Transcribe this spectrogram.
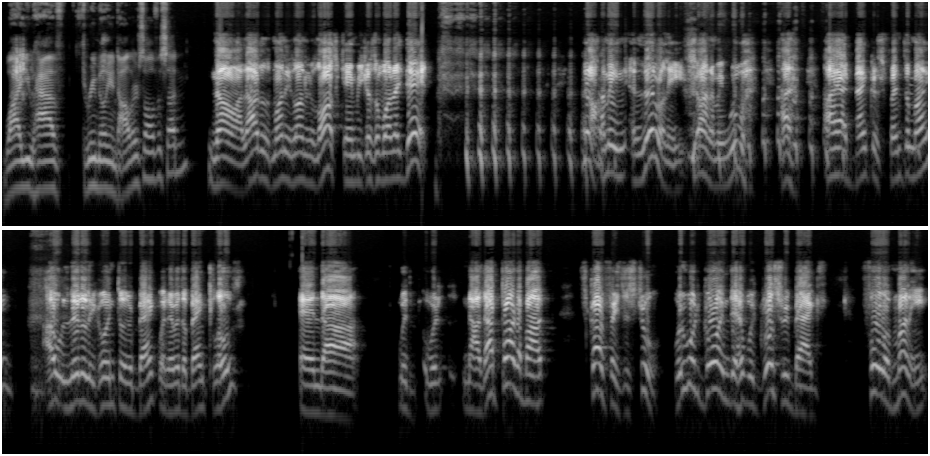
why you have three million dollars all of a sudden. No, a lot of those money laundering laws came because of what I did. no, I mean literally, Sean. I mean, we were, I, I had bankers friends of mine. I would literally go into the bank whenever the bank closed, and uh, with, with now that part about Scarface is true. We would go in there with grocery bags full of money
